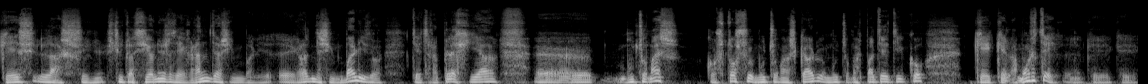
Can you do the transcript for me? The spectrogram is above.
que es las situaciones de grandes, inválidos, de grandes inválidos, tetraplegia, eh, mucho más costoso y mucho más caro y mucho más patético que, que la muerte. Que, que,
